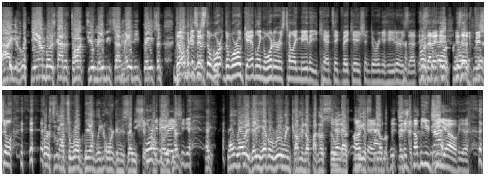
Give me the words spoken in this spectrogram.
Uh, you look, gamblers got to talk to you. Maybe some, maybe Jason. The, Nobody is this? The world the World Gambling Order is telling me that you can't take vacation during a heater. Is that is that all, a, is that official First of all, it's a World Gambling Organization. Okay? organization? Yeah. Don't worry. They have a ruling coming up on us soon. Yeah, that somebody has okay. The, the. WGO. Yeah.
